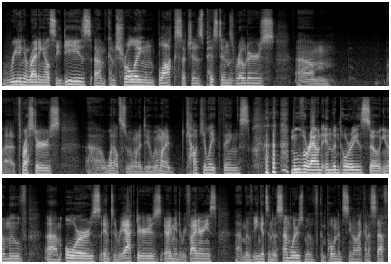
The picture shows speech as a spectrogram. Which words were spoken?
reading and writing LCDs, um, controlling blocks such as pistons, rotors, um, uh, thrusters. Uh, what else do we want to do? We want to calculate things, move around inventories. So, you know, move um, ores into reactors, I mean, to refineries, uh, move ingots into assemblers, move components, you know, that kind of stuff.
